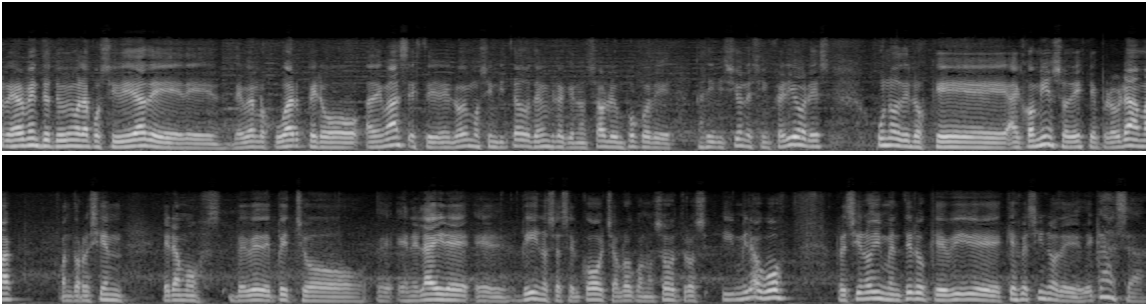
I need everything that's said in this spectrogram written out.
realmente tuvimos la posibilidad de, verlo jugar, pero además este, lo hemos invitado también para que nos hable un poco de las divisiones inferiores. Uno de los que al comienzo de este programa, cuando recién éramos bebé de pecho eh, en el aire, vino, se acercó, charló con nosotros. Y mira vos, recién hoy me entero que vive, que es vecino de, casa.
